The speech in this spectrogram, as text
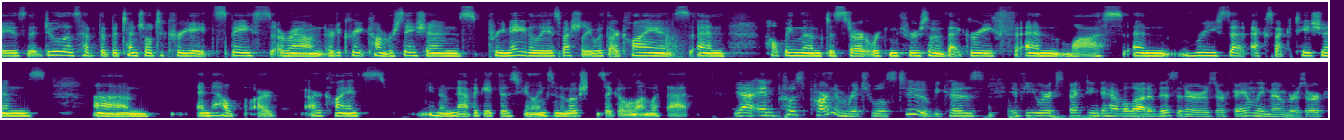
is that doulas have the potential to create space around or to create conversations prenatally, especially with our clients, and helping them to start working through some of that grief and loss and reset expectations um, and help our our clients you know navigate those feelings and emotions that go along with that yeah, and postpartum rituals too, because if you were expecting to have a lot of visitors or family members, or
